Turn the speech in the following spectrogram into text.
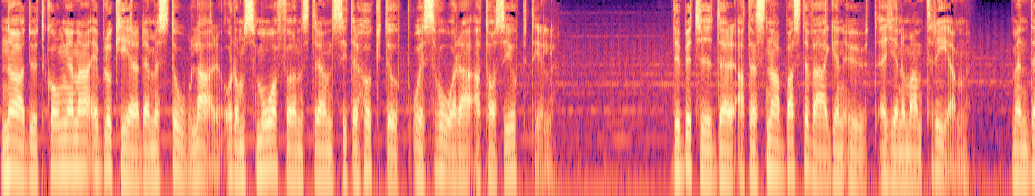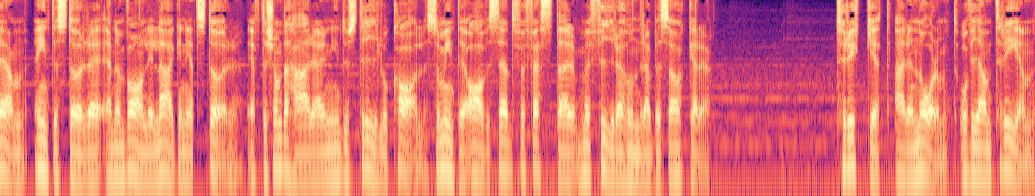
Nödutgångarna är blockerade med stolar och de små fönstren sitter högt upp och är svåra att ta sig upp till. Det betyder att den snabbaste vägen ut är genom entrén. Men den är inte större än en vanlig lägenhetsdörr eftersom det här är en industrilokal som inte är avsedd för fester med 400 besökare. Trycket är enormt och vid entrén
